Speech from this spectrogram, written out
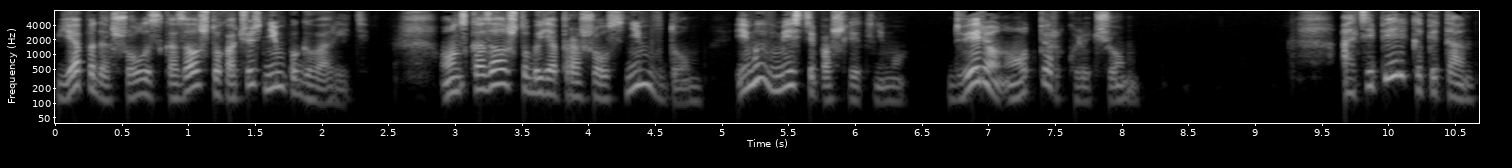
Я подошел и сказал, что хочу с ним поговорить. Он сказал, чтобы я прошел с ним в дом, и мы вместе пошли к нему. Дверь он отпер ключом. А теперь, капитан,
